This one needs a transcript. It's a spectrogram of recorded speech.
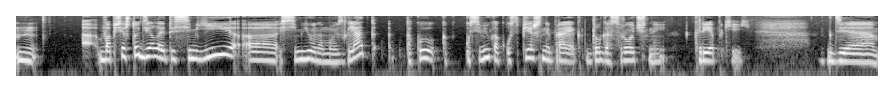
а, вообще, что делает из семьи э, семью, на мой взгляд, такую как, семью как успешный проект, долгосрочный, крепкий? Где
